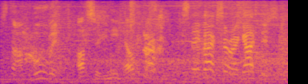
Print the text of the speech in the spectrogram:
Stop moving. Officer, you need help? Stay back, sir. I got this.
